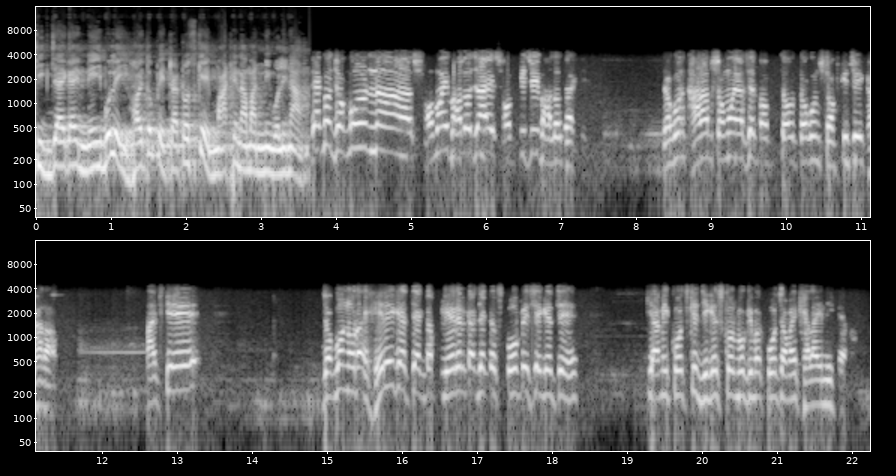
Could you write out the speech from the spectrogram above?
ঠিক জায়গায় নেই বলেই হয়তো পেট্রাটসকে মাঠে নামাননি মলিনা। দেখো, যখন সময় ভালো যায়, সবকিছুই ভালো থাকে। যখন খারাপ সময় আসে তখ- তখ- তখন সবকিছুই খারাপ। আজকে যখন ওরা হেরে গেছে, একটা প্লেয়ারের কাছে একটা স্কোপ এসে গেছে কি আমি কোচকে জিজ্ঞেস করব কিংবা কোচ আমায় খেলায়নি কেন?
